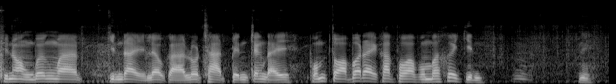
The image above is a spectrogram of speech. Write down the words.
พี่น้องเบิ่งว่ากินได้แล้วก็รสชาติเป็นจังใดผมตอบบ่ได้ครับเพราะว่าผมบ่เคยกินเคย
